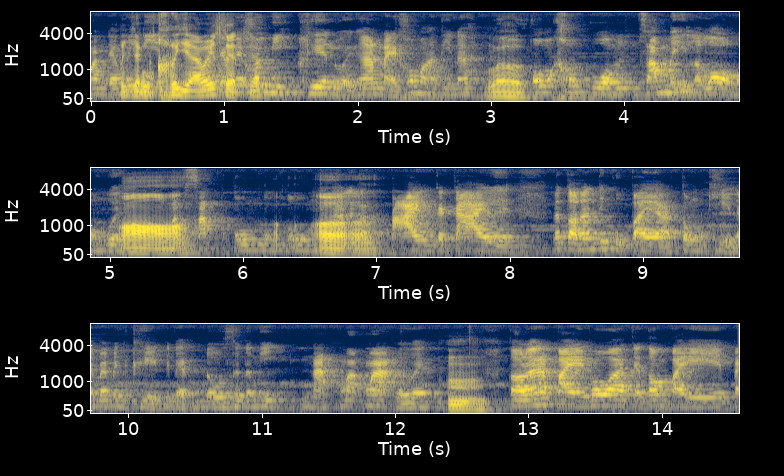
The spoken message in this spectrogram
มันยังไม่ยังมีเคลียร์ไม่เสร็จยังไม่ค่อยมีเคลียร์หน่วยงานไหนเข้ามาทีนะ เออ เพราะว่าเขากลัวมันซ้ำมาอีกระลอกนึงเว้ยอ๋อมันซัดตุมตุมตุมเออแล้วก็ตายกระจายเลย แล้วตอนนั้นที่กูไปอะตรงเขตนั้นมันเป็นเขตที่แบบโดนสึนามิหนักมากๆเลยเว้ย อืม ตอนนั้นไปเพราะว่าจะต้องไปไป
